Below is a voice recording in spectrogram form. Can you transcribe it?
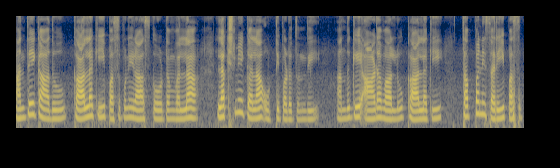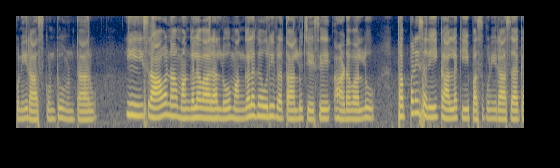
అంతేకాదు కాళ్ళకి పసుపుని రాసుకోవటం వల్ల లక్ష్మీ కళ ఉట్టిపడుతుంది. అందుకే ఆడవాళ్ళు కాళ్ళకి తప్పనిసరి పసుపుని రాసుకుంటూ ఉంటారు. ఈ శ్రావణ మంగళవారాల్లో మంగళగౌరి వ్రతాలు చేసే ఆడవాళ్ళు తప్పనిసరి కాళ్ళకి పసుపుని రాశాక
